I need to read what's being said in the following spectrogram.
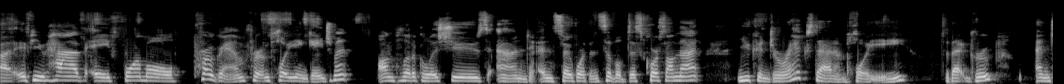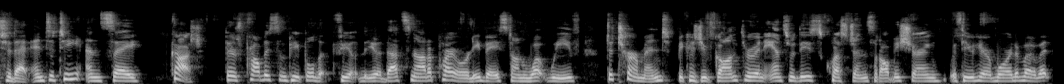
uh, if you have a formal program for employee engagement on political issues and, and so forth and civil discourse on that, you can direct that employee to that group and to that entity and say, gosh, there's probably some people that feel you know that's not a priority based on what we've determined because you've gone through and answered these questions that I'll be sharing with you here more in a moment.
